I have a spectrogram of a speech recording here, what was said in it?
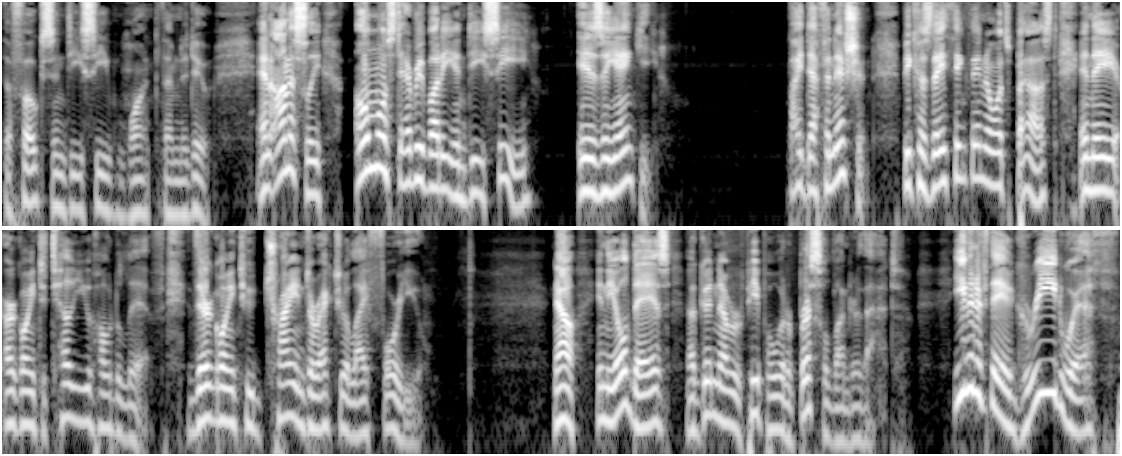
the folks in DC want them to do. And honestly, almost everybody in DC is a Yankee by definition because they think they know what's best and they are going to tell you how to live. They're going to try and direct your life for you. Now, in the old days, a good number of people would have bristled under that. Even if they agreed with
